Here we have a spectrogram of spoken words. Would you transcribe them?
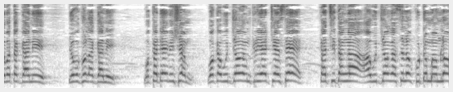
యువతకు కానీ యువకులకు కానీ ఒకటే విషయం. ఒక ఉద్యోగం క్రియేట్ చేస్తే ఖచ్చితంగా ఆ ఉద్యోగస్తులు కుటుంబంలో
